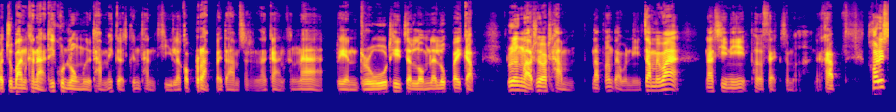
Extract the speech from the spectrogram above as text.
ปัจจุบันขณะที่คุณลงมือทำให้เกิดขึ้นทันที แล้วก็ปรับไปตามสถานการณ์ข้างหน้า เรียนรู้ที่จะล้มและลุกไปกับเรื่องราวที่เราทำนับตั้งแต่วันนี้จำไว้ว่านาทีนี้ perfect เสมอนะครับ ข้อที่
